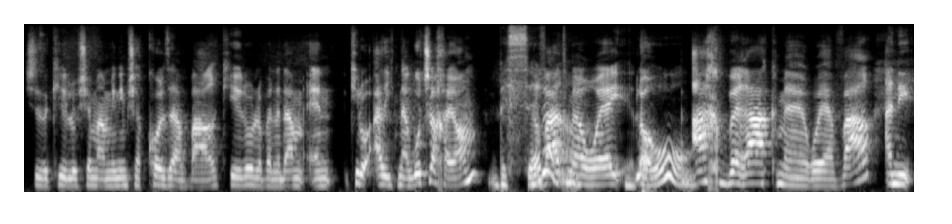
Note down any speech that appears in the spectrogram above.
שזה כאילו שמאמינים שהכל זה עבר, כאילו לבן אדם אין, כאילו ההתנהגות שלך היום, בסדר. נובעת מאירועי, לא. אך ורק מאירועי עבר, אני,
